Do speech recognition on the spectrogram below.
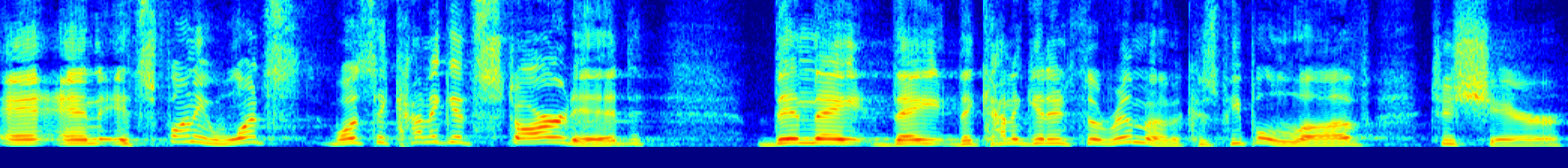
And, and it's funny, once, once they kind of get started, then they, they, they kind of get into the rhythm of it because people love to share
